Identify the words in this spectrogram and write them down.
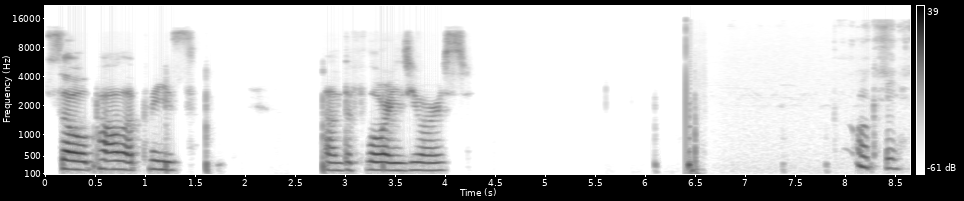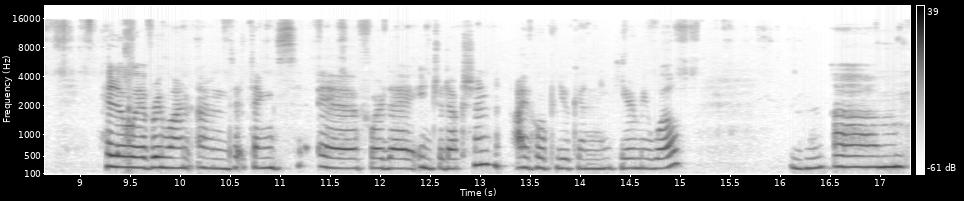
So Paula, please, uh, the floor is yours. Okay. Hello, everyone, and thanks uh, for the introduction. I hope you can hear me well. Mm -hmm. um,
